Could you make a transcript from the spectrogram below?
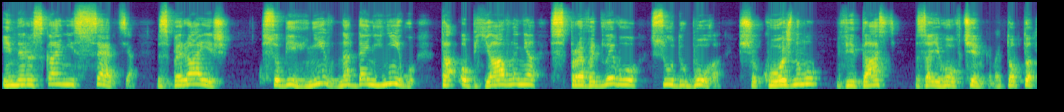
і нерозкайність серця збираєш собі гнів на день гніву та об'явлення справедливого суду Бога, що кожному віддасть за його вчинками. Тобто,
